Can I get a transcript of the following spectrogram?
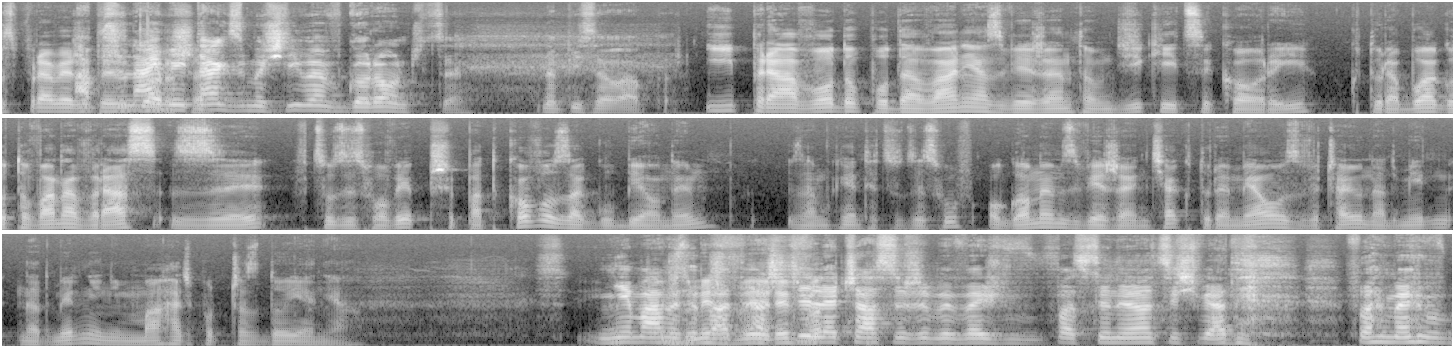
sprawia, że A to jest przynajmniej gorsze. tak zmyśliłem w gorączce, napisał autor. I prawo do podawania zwierzętom dzikiej cykorii, która była gotowana wraz z, w cudzysłowie, przypadkowo zagubionym, zamknięty cudzysłów, ogonem zwierzęcia, które miało w zwyczaju nadmiernie, nadmiernie nim machać podczas dojenia. Nie mamy Rozumiesz, chyba aż wyrywa- tyle czasu, żeby wejść w fascynujący świat farmerów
